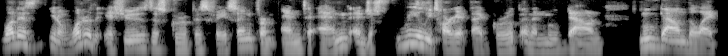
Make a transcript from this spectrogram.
what is you know what are the issues this group is facing from end to end, and just really target that group, and then move down move down the like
